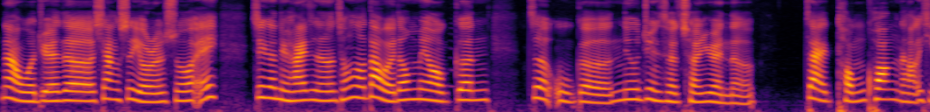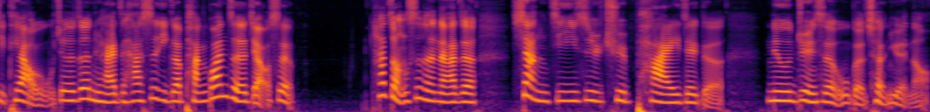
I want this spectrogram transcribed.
那我觉得像是有人说，诶，这个女孩子呢，从头到尾都没有跟这五个 New Jeans 的成员呢在同框，然后一起跳舞。就是这女孩子她是一个旁观者的角色，她总是能拿着相机是去拍这个 New Jeans 的五个成员哦。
